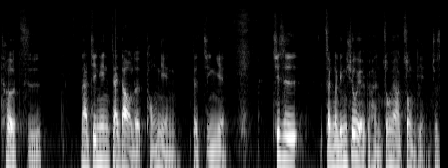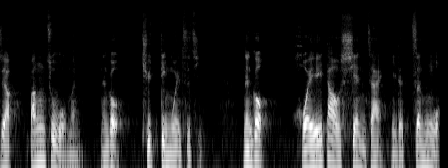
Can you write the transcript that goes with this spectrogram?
特质。那今天再到了童年的经验，其实整个灵修有一个很重要的重点，就是要帮助我们能够去定位自己，能够回到现在你的真我、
